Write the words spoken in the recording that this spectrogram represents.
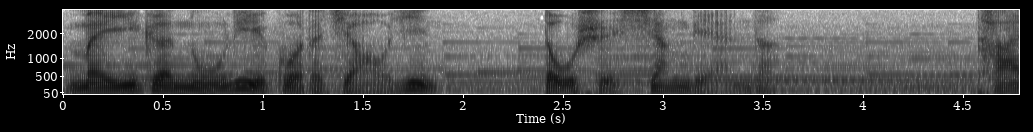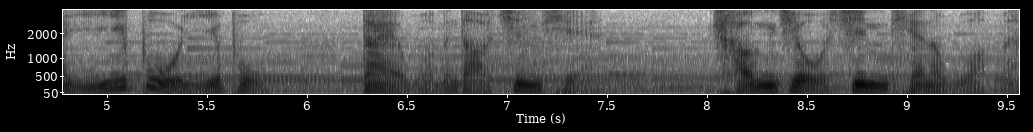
每一个努力过的脚印，都是相连的。它一步一步带我们到今天，成就今天的我们。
